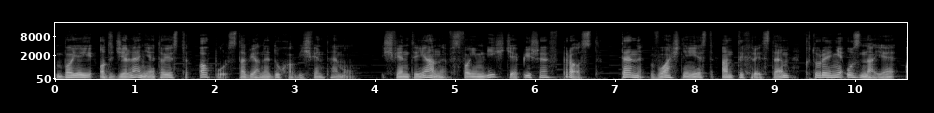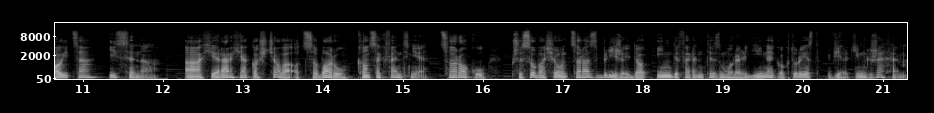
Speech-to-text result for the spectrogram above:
bo jej oddzielenie to jest opór stawiany Duchowi Świętemu. Święty Jan w swoim liście pisze wprost: Ten właśnie jest antychrystem, który nie uznaje Ojca i Syna. A hierarchia Kościoła od soboru konsekwentnie, co roku, przysuwa się coraz bliżej do indyferentyzmu religijnego, który jest wielkim grzechem,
